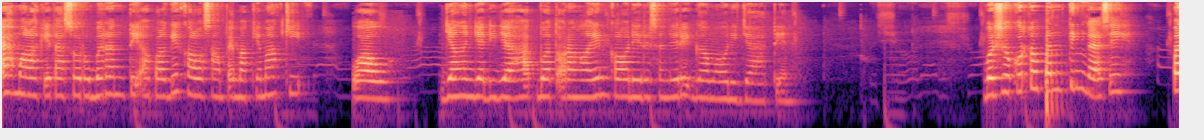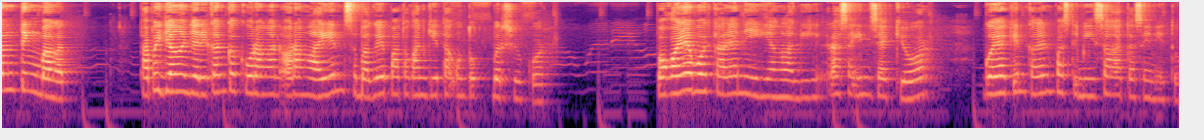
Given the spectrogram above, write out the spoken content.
eh malah kita suruh berhenti apalagi kalau sampai maki-maki. Wow, jangan jadi jahat buat orang lain kalau diri sendiri gak mau dijahatin. Bersyukur tuh penting gak sih? Penting banget. Tapi jangan jadikan kekurangan orang lain sebagai patokan kita untuk bersyukur. Pokoknya buat kalian nih yang lagi rasa insecure, gue yakin kalian pasti bisa ngatasin itu.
